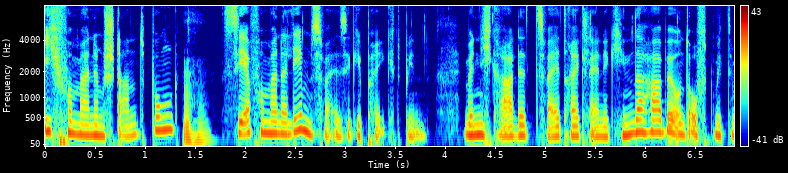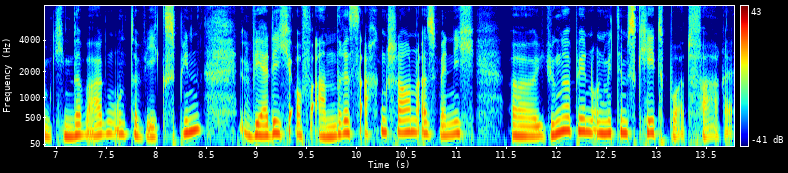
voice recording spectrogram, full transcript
ich von meinem Standpunkt mhm. sehr von meiner Lebensweise geprägt bin. Wenn ich gerade zwei, drei kleine Kinder habe und oft mit dem Kinderwagen unterwegs bin, werde ich auf andere Sachen schauen, als wenn ich äh, jünger bin und mit dem Skateboard fahre.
